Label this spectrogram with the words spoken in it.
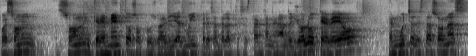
Pues son, son incrementos o plusvalías muy interesantes las que se están generando. Yo lo que veo en muchas de estas zonas,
